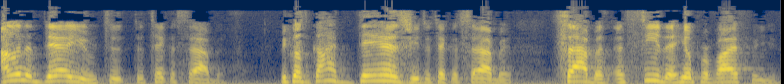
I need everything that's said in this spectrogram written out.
I'm going to dare you to, to take a Sabbath. Because God dares you to take a Sabbath, Sabbath and see that He'll provide for you.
